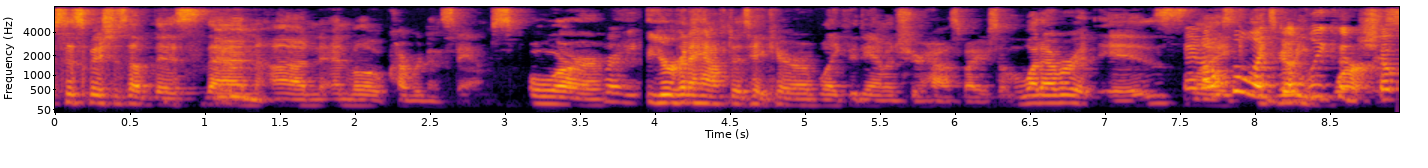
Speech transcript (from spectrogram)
suspicious of this than mm. an envelope covered in stamps. Or Right. you're gonna have to take care of like the damage to your house by yourself. Whatever it is. And also, like it's be Dudley could choke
